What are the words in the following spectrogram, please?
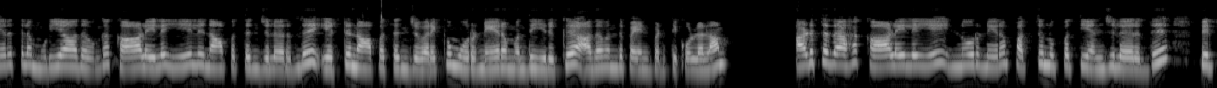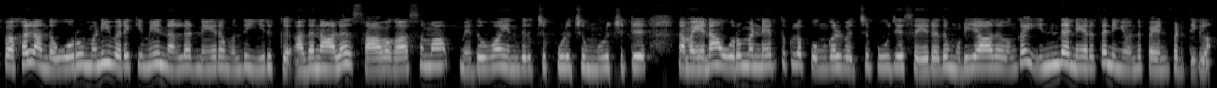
நேரத்தில் முடியாதவங்க காலையில் ஏழு நாற்பத்தஞ்சிலேருந்து எட்டு நாற்பத்தஞ்சு வரைக்கும் ஒரு நேரம் வந்து இருக்குது அதை வந்து பயன்படுத்தி கொள்ளலாம். அடுத்ததாக காலையிலேயே இன்னொரு நேரம் பத்து முப்பத்தி அஞ்சுலேருந்து பிற்பகல் அந்த ஒரு மணி வரைக்குமே நல்ல நேரம் வந்து இருக்குது அதனால் சாவகாசமாக மெதுவாக எந்திரிச்சு குளிச்சு முடிச்சுட்டு நம்ம ஏன்னா ஒரு மணி நேரத்துக்குள்ளே பொங்கல் வச்சு பூஜை செய்கிறது முடியாதவங்க இந்த நேரத்தை நீங்கள் வந்து பயன்படுத்திக்கலாம்.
